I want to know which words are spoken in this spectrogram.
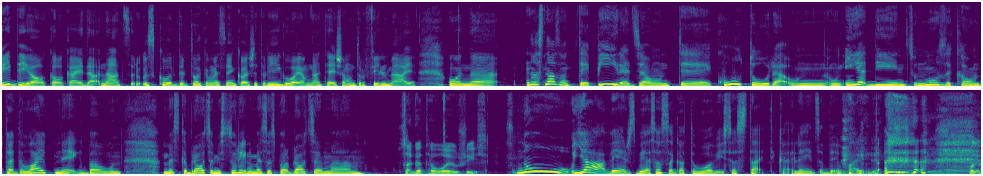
video kaut kādā nāca uz kurdi, to, ka mēs vienkārši tur īgojam, netiešām un tur filmēja. Un, Nu, es nezinu, tā pieredze, un tā kultūra, un, un iedīns, un mūzika, un tāda laipnība. Un mēs, kad braucam uz turieni, mēs vispār braucam. Um, Sagatavojušies. Nu, jā, vīrs bija sasagatavojis. Es tā tikai līdzi biju paimta. Paga,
